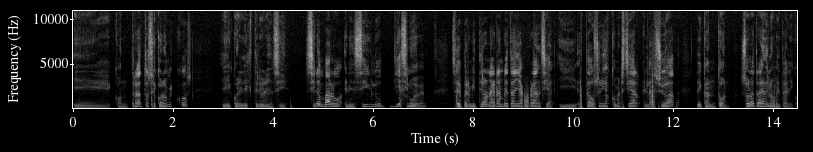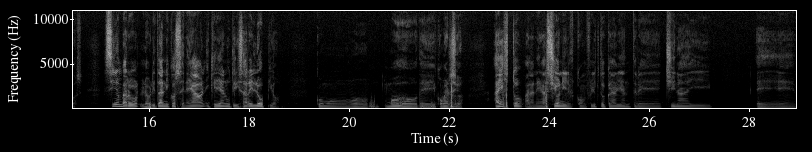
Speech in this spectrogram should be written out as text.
eh, contratos económicos eh, con el exterior en sí. Sin embargo, en el siglo XIX se permitieron a Gran Bretaña, Francia y Estados Unidos comerciar en la ciudad de Cantón, solo a través de los metálicos. Sin embargo, los británicos se negaban y querían utilizar el opio como modo de comercio. A esto, a la negación y el conflicto que había entre China y eh,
